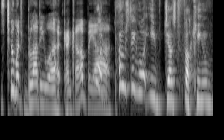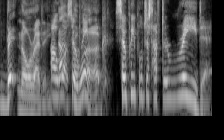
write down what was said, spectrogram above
it's too much bloody work. I can't be What? arsed. Posting what you've just fucking written already. Oh, what, That's so the peop- work. So people just have to read it,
